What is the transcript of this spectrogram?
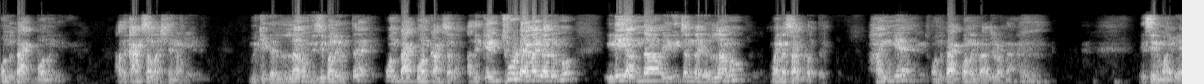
ಒಂದು ಬ್ಯಾಕ್ ಬೋನ್ ಅಲ್ಲಿ. ಅದು ಕಾಣಿಸಲ್ಲ ಅಷ್ಟೇ ನಮ್ಗೆ. ಮಿಕ್ಕಿದೆಲ್ಲಾನು ವಿಸಿಬಲ್ ಇರುತ್ತೆ ಒಂದ್ ಬ್ಯಾಕ್ ಬೋನ್ ಕಾಣಿಸಲ್ಲ ಅದಕ್ಕೆ ಚೂರ್ ಡ್ಯಾಮೇಜ್ ಆದ್ರೂ ಇಡೀ ಅಂದ, ಇಡೀ ಚಂದ ಎಲ್ಲಾನು ಮೈನಸ್ ಆಗ್ಬಿಡುತ್ತೆ. ಹಂಗೆ ಒಂದು ಬ್ಯಾಕ್ ಬೋನ್ ರಾಜವಣ್ಣ ಈ ಸಿನಿಮಾಗೆ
